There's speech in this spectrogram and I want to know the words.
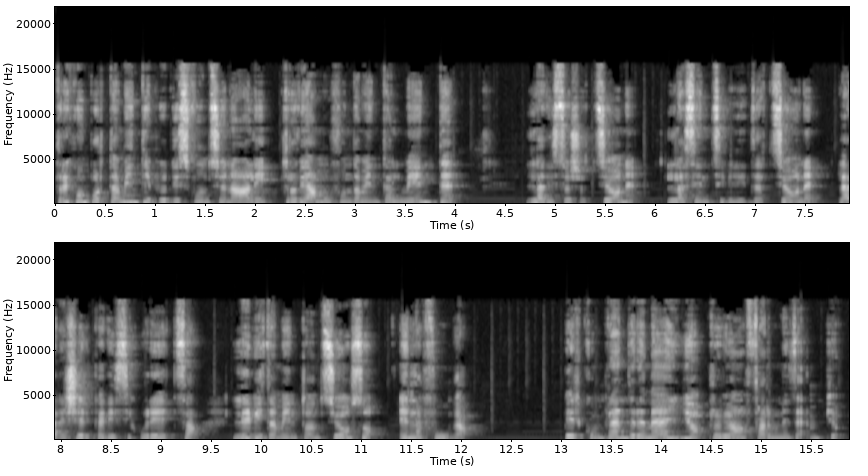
Tra i comportamenti più disfunzionali troviamo fondamentalmente la dissociazione, la sensibilizzazione, la ricerca di sicurezza, l'evitamento ansioso e la fuga. Per comprendere meglio proviamo a fare un esempio.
